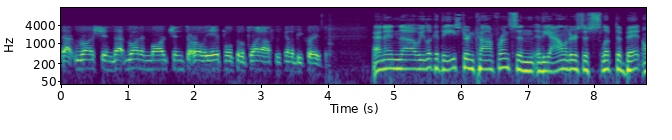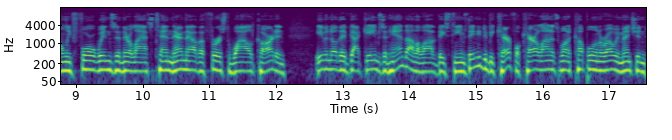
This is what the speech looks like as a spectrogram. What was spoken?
that rush and that run in March into early April to the playoffs is going to be crazy. And then uh, we look at the Eastern Conference, and the Islanders have slipped a bit. Only four wins in their last ten. They're now the first wild card, and even though they've got games in hand on a lot of these teams, they need to be careful. Carolina's won a couple in a row. We mentioned,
